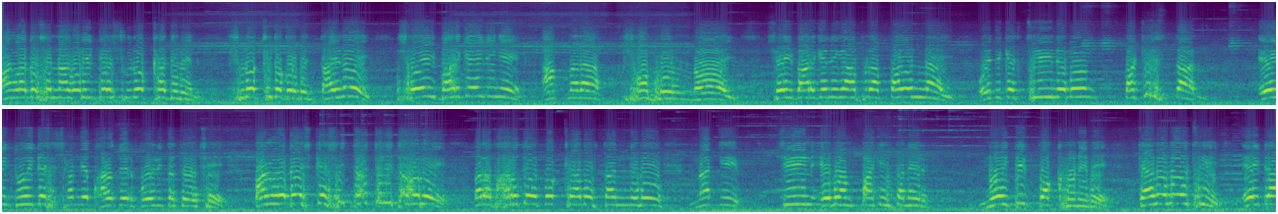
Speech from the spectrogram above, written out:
বাংলাদেশের নাগরিকদের সুরক্ষা দেবেন, সুরক্ষিত করবেন, তাই নয়? সেই বার্গেনিং এ আপনারা সফল নয়। সেই বার্গেনিং এ আপনারা পারেন নাই। ওইদিকে চীন এবং পাকিস্তান, এই দুই দেশের সঙ্গে ভারতের বৈরিতা চলছে। বাংলাদেশকে সিদ্ধান্ত নিতে হবে, তারা ভারতের পক্ষে অবস্থান নেবে নাকি চীন এবং পাকিস্তানের নৈতিক পক্ষ নেবে। কেন বলছি? এইটা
